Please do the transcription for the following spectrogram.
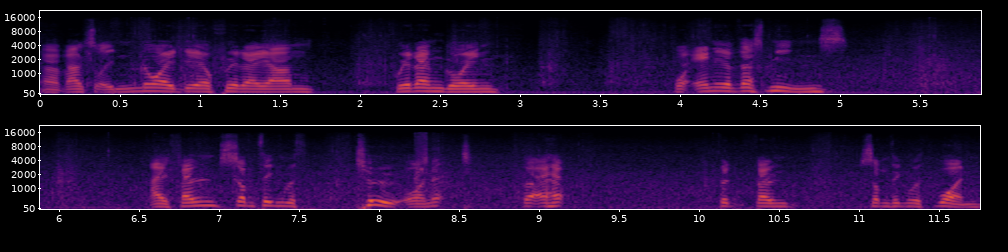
I have absolutely no idea where I am, where I'm going, what any of this means. I found something with two on it, but I haven't found something with one.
